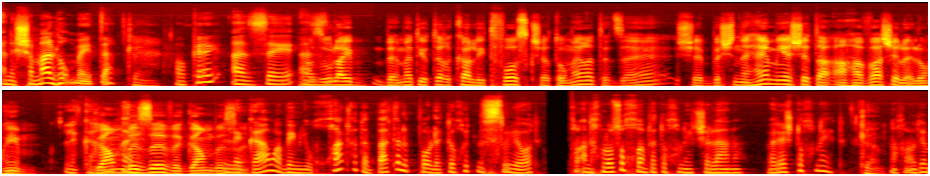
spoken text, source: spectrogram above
הנשמה לא מתה. כן. אוקיי? אז... אז, אז אולי באמת יותר קל לתפוס כשאת אומרת את זה, שבשניהם יש את האהבה של אלוהים. לגמרי. גם בזה וגם בזה. לגמרי, במיוחד שאתה באת לפה לתוך התנסויות, אנחנו לא זוכרים את התוכנית שלנו. אבל יש תוכנית. כן. אנחנו יודעים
